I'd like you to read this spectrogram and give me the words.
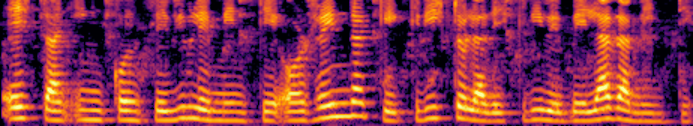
es tan inconcebiblemente horrenda que Cristo la describe veladamente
